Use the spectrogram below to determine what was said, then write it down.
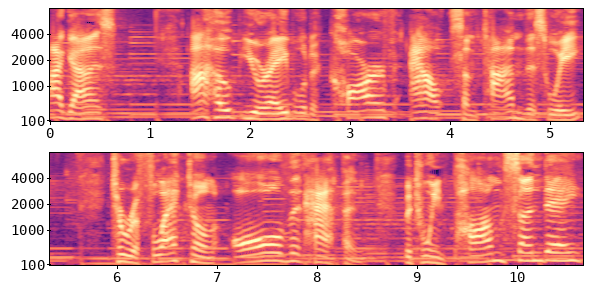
Hi, guys. I hope you're able to carve out some time this week to reflect on all that happened between Palm Sunday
